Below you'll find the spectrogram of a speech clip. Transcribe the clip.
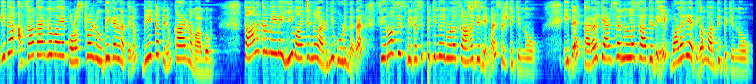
ഇത് അസാധാരണമായ കൊളസ്ട്രോൾ രൂപീകരണത്തിനും വീക്കത്തിനും കാരണമാകും. കാലക്രമേണ ഈ മാറ്റങ്ങൾ അടിഞ്ഞുകൂടുന്നത് സിറോസിസ് വികസിപ്പിക്കുന്നതിനുള്ള സാഹചര്യങ്ങൾ സൃഷ്ടിക്കുന്നു. ഇത് കരൾ ക്യാൻസറിനുള്ള സാധ്യതയെ വളരെയധികം വർദ്ധിപ്പിക്കുന്നു.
